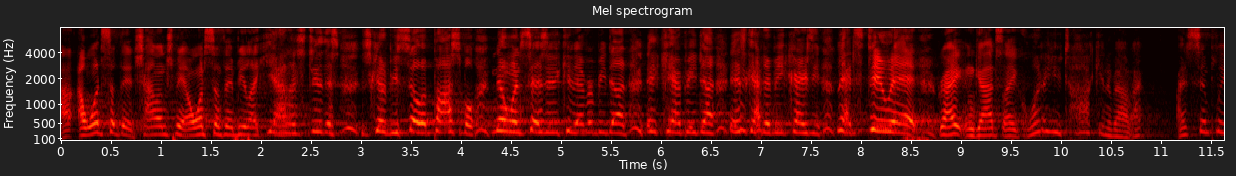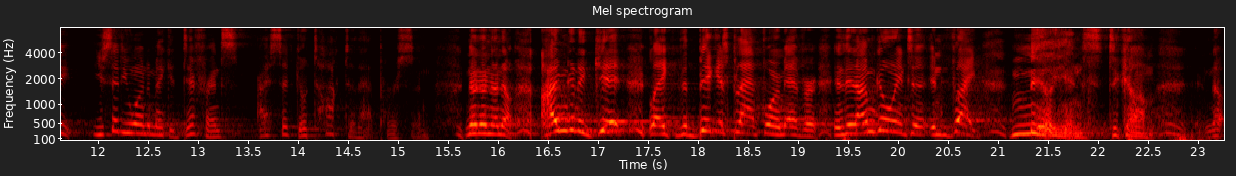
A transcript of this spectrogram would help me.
I, I want something to challenge me. I want something to be like, yeah, let's do this. It's going to be so impossible. No one says it can ever be done. It can't be done. It's got to be crazy. Let's do it, right? And God's like, what are you talking about? I, I simply, you said you wanted to make a difference. I said, go talk to that person. No, no, no, no. I'm going to get like the biggest platform ever, and then I'm going to invite millions to come. No,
